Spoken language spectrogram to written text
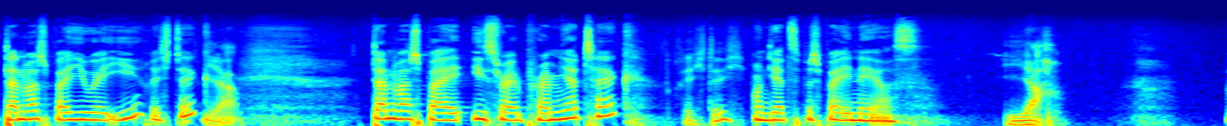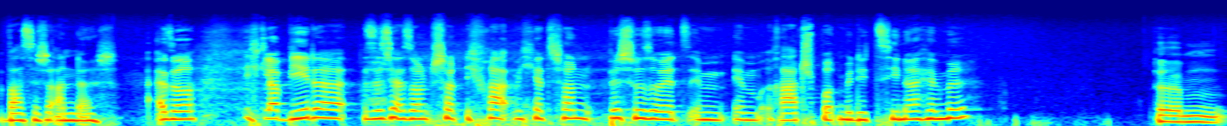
dann warst du bei UAE, richtig? Ja, Dann warst du bei Israel Premier Tech richtig? und jetzt bist du bei Ineos. Ja. Was ist anders? Also ich glaube, jeder, es ist ja so schon, ich frage mich jetzt schon, bist du so jetzt im, im Radsportmedizinerhimmel? Ähm,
